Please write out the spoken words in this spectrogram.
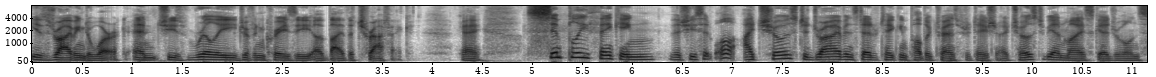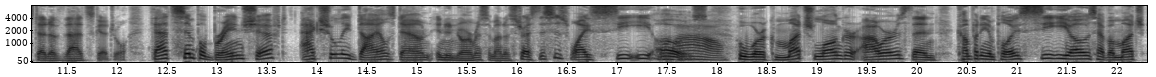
is driving to work and she's really driven crazy uh, by the traffic, okay, simply thinking that she said, Well, I chose to drive instead of taking public transportation. I chose to be on my schedule instead of that schedule. That simple brain shift actually dials down an enormous amount of stress. This is why CEOs Wow. who work much longer hours than company employees, CEOs have a much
